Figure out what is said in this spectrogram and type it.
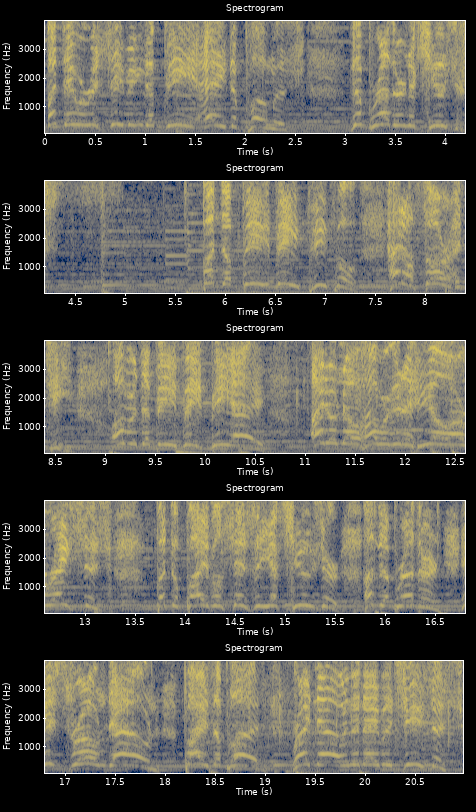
but they were receiving the BA diplomas, the brethren accusers. But the BB people had authority over the BBBA. I don't know how we're going to heal our races, but the Bible says the accuser of the brethren is thrown down by the blood. Right now, in the name of Jesus,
